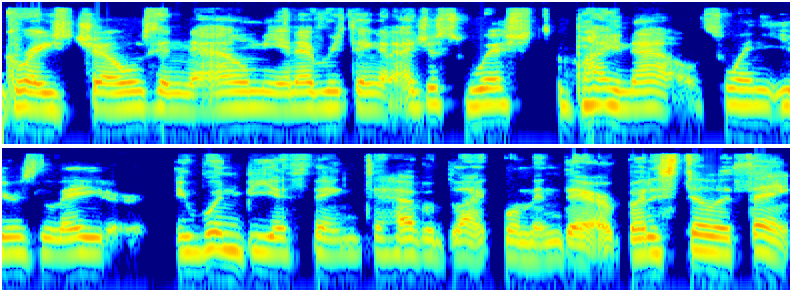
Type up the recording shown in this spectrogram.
Grace Jones and Naomi and everything. And I just wished by now, 20 years later, it wouldn't be a thing to have a black woman there, but it's still a thing.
